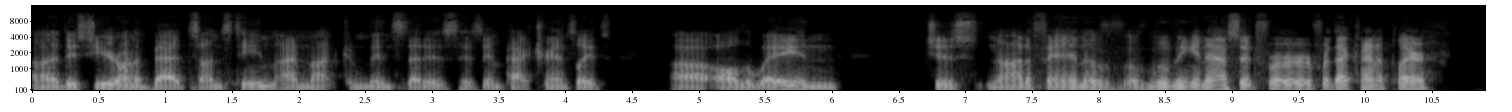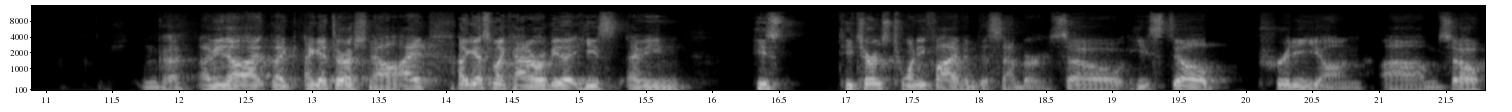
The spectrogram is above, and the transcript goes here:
uh, this year on a bad Suns team. I'm not convinced that his his impact translates uh, all the way, and just not a fan of of moving an asset for for that kind of player. Okay. I mean, I like I get the rationale. I I guess my counter would be that he's. I mean, he's he turns 25 in December, so he's still pretty young. Um, so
